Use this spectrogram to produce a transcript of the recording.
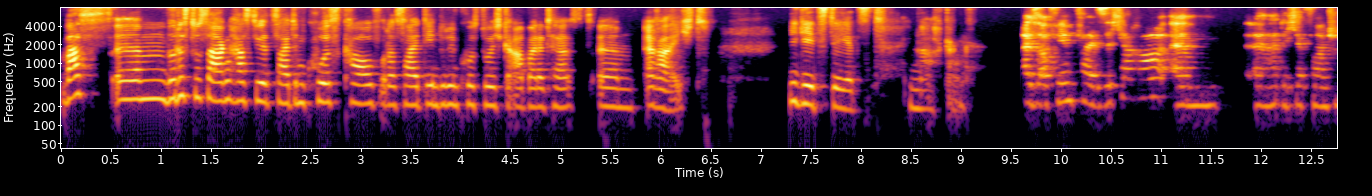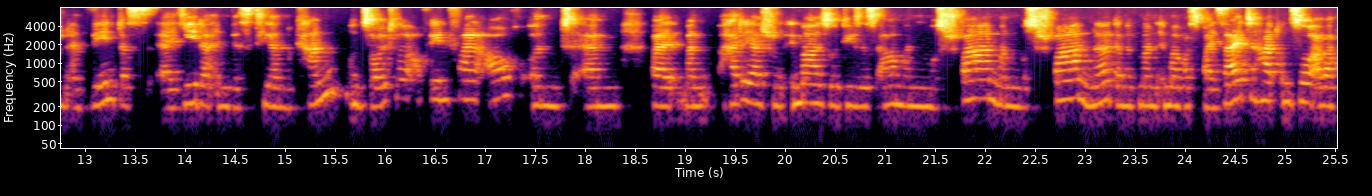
was ähm, würdest du sagen, hast du jetzt seit dem Kurskauf oder seitdem du den Kurs durchgearbeitet hast, ähm, erreicht? Wie geht es dir jetzt im Nachgang? Also auf jeden Fall sicherer. Ähm, äh, hatte ich ja vorhin schon erwähnt, dass äh, jeder investieren kann und sollte auf jeden Fall auch. Und ähm, weil man hatte ja schon immer so dieses, ah, man muss sparen, man muss sparen, ne, damit man immer was beiseite hat und so. Aber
